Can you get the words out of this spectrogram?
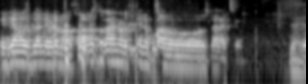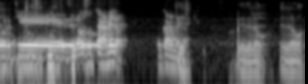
decíamos en plan de broma, ojalá nos tocaran en octavos la Lacho. Ya, ya, Porque desde luego es un caramelo. Un caramelo. desde luego, desde luego.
